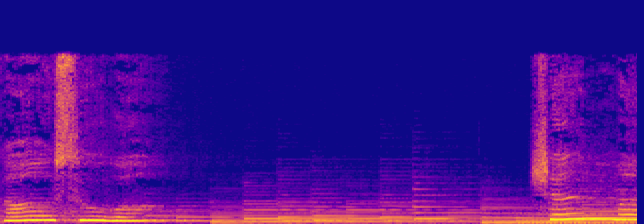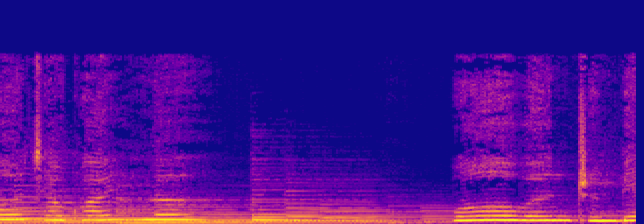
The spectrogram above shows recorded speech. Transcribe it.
告诉我，什么叫快乐？我问枕边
